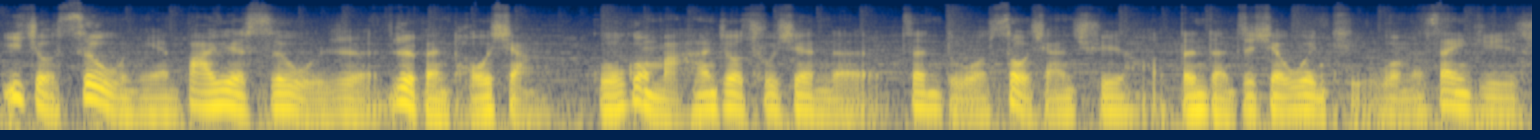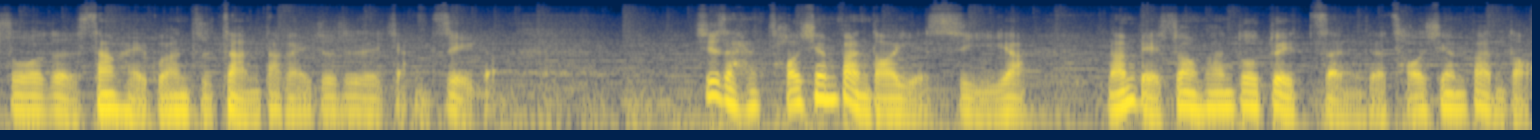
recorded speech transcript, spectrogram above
一九四五年八月十五日，日本投降，国共马上就出现了争夺受降区啊等等这些问题。我们上一集说的山海关之战，大概就是在讲这个。其实朝鲜半岛也是一样，南北双方都对整个朝鲜半岛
